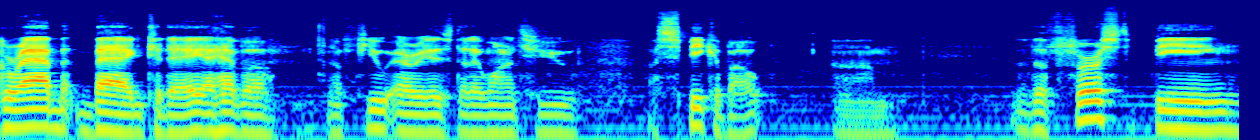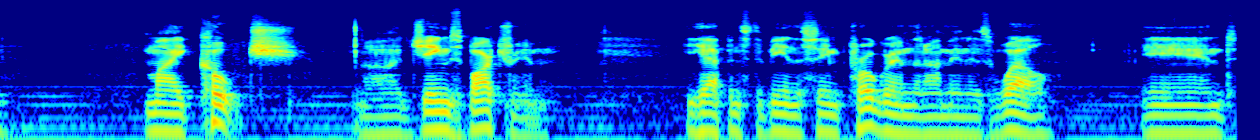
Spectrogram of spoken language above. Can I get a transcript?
grab bag today. I have a, a few areas that I wanted to uh, speak about. Um, the first being my coach, uh, James Bartram. He happens to be in the same program that I'm in as well. And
